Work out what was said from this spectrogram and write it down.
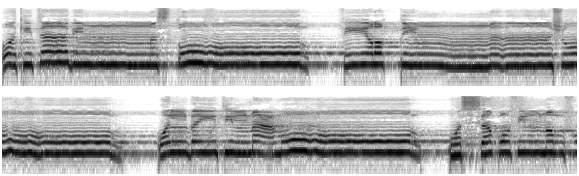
وكتاب مسطور في رق منشور والبيت المعمور والسقف المرفوع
